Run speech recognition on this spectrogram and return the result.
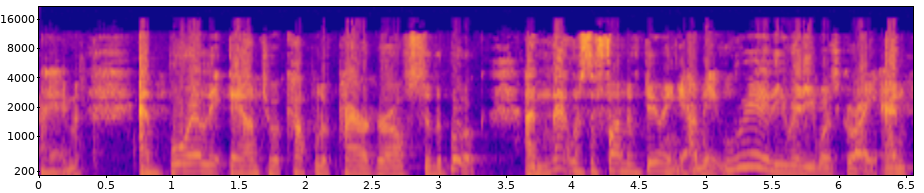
and boil it down to a couple of paragraphs for the book. And that was the fun of doing it. I mean, it really, really was great. And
